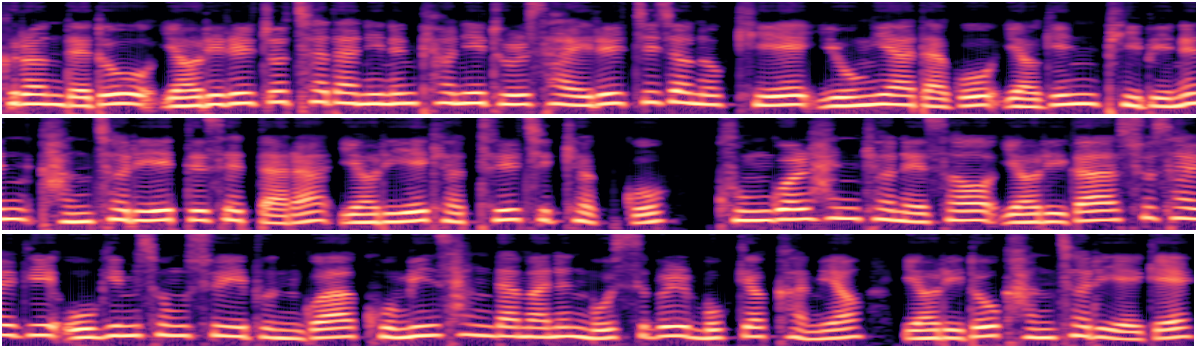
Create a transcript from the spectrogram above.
그런데도 열이를 쫓아다니는 편이 둘 사이를 찢어놓기에 용이하다고 여긴 비비는 강철이의 뜻에 따라 열이의 곁을 지켰고 궁궐 한켠에서 열이가 수살귀 오김송 수의 분과 고민 상담하는 모습을 목격하며 열이도 강철이에게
